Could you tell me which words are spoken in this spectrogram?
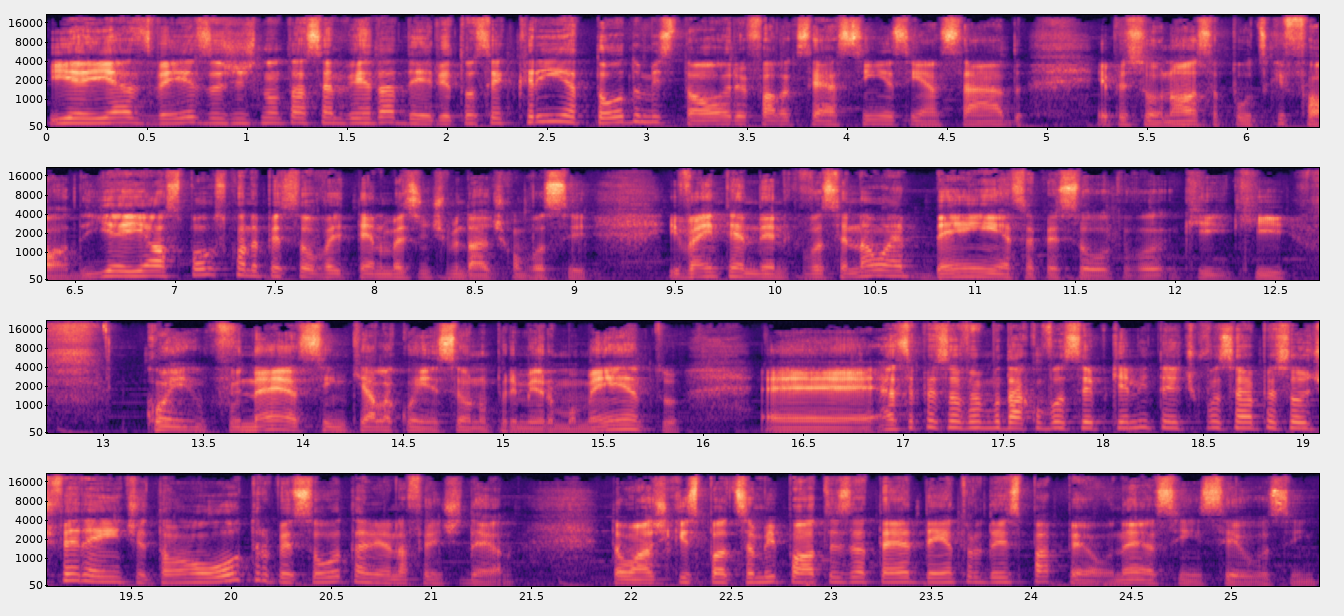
E aí às vezes a gente não está sendo verdadeiro, então você cria toda uma história, fala que você é assim, assim, assado. E a pessoa, nossa, putz, que foda. E aí, aos poucos, quando a pessoa vai tendo mais intimidade com você e vai entendendo que você não é bem essa pessoa que, que, que né, assim, que ela conheceu no primeiro momento, é, essa pessoa vai mudar com você porque ela entende que você é uma pessoa diferente. Então a outra pessoa tá ali na frente dela. Então acho que isso pode ser uma hipótese até dentro desse papel, né, assim, seu, assim,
